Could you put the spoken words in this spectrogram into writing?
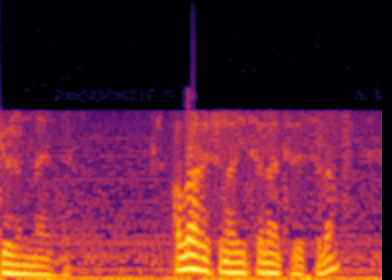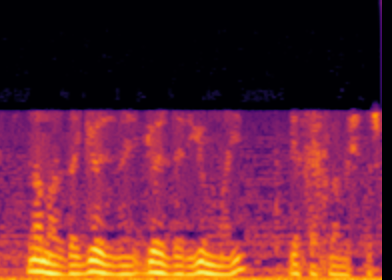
görünmezdi. Allah Resulü Aleyhisselatü Vesselam namazda gözleri, gözleri yummayı yasaklamıştır.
